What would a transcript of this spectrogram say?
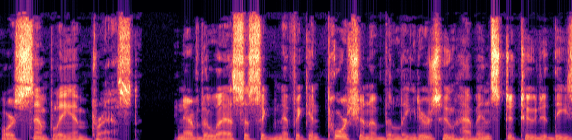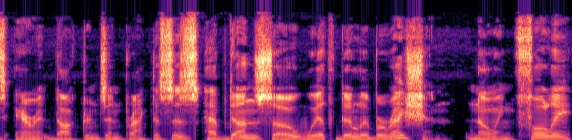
or simply impressed. Nevertheless, a significant portion of the leaders who have instituted these errant doctrines and practices have done so with deliberation, knowing fully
